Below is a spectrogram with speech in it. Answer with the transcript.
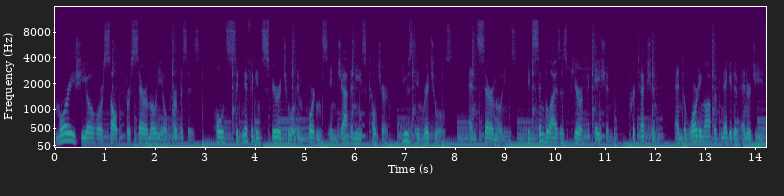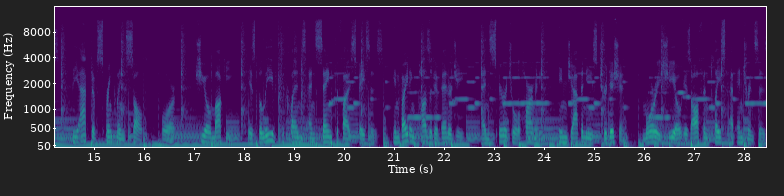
Mori shio or salt for ceremonial purposes, holds significant spiritual importance in Japanese culture, used in rituals and ceremonies. It symbolizes purification, protection, and the warding off of negative energies. The act of sprinkling salt, or shiomaki, is believed to cleanse and sanctify spaces, inviting positive energy and spiritual harmony. In Japanese tradition, Mori Shio is often placed at entrances,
